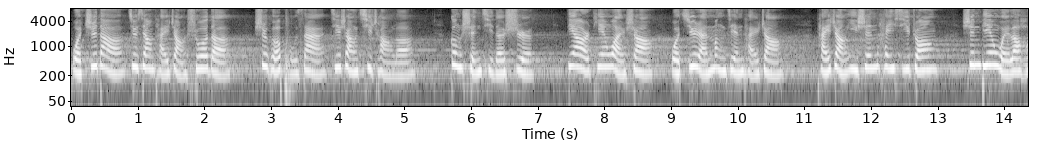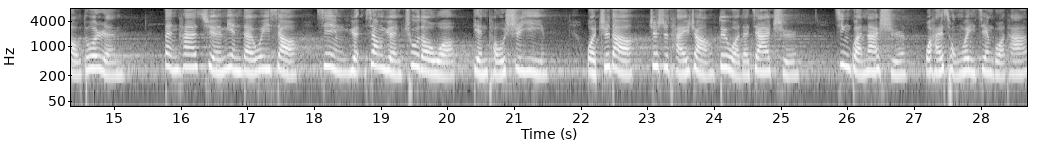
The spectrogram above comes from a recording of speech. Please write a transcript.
我知道，就像台长说的，是和菩萨接上气场了。更神奇的是，第二天晚上，我居然梦见台长，台长一身黑西装，身边围了好多人，但他却面带微笑，向远向远处的我点头示意。我知道这是台长对我的加持，尽管那时我还从未见过他。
